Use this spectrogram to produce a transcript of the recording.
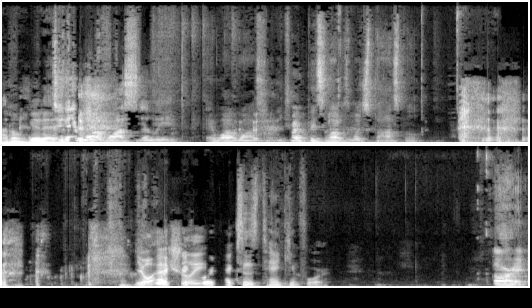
I don't get it. see, they want Watson to leave. They want Watson. They're trying to piss him off as much as possible. Yo, What- actually, what Texans tanking for? All right.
